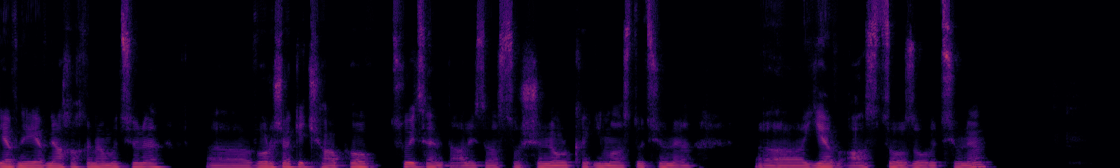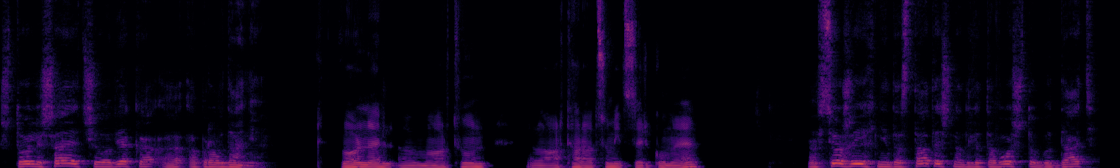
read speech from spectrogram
եւ ն- եւ նախախնամությունը ա, որոշակի չափով ցույց են տալիս Աստծո շնորհքը, իմաստությունը ա, եւ Աստծո զորությունը, что лишает человека э, оправдания. որն էլ ա, մարդուն ա, արդարացումից զրկում է, А все же их недостаточно для того, чтобы дать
